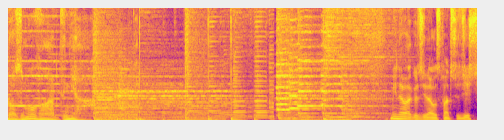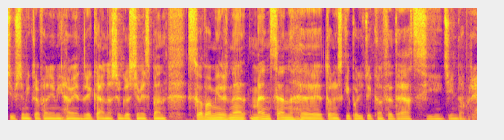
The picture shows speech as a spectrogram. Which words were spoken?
Rozmowa dnia. Minęła godzina 8.30 przy mikrofonie Michał Jędryka. Naszym gościem jest pan Sławomir Mencen, e, toruński polityk Konfederacji. Dzień dobry.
